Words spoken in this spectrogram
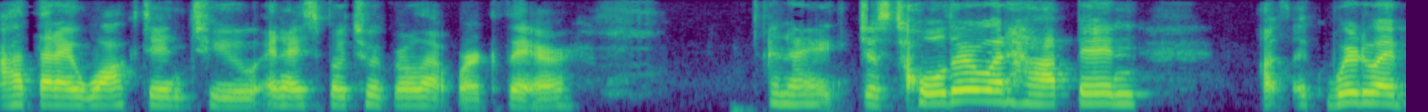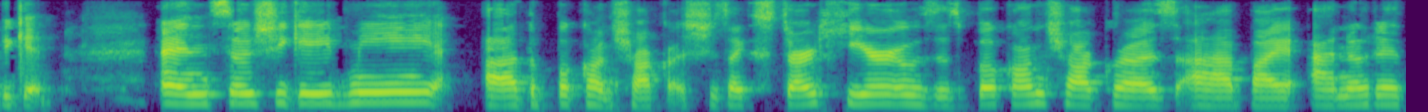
uh, that I walked into, and I spoke to a girl at work there, and I just told her what happened. I was like, where do I begin? And so she gave me uh, the book on chakras. She's like, start here. It was this book on chakras uh, by Anodea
